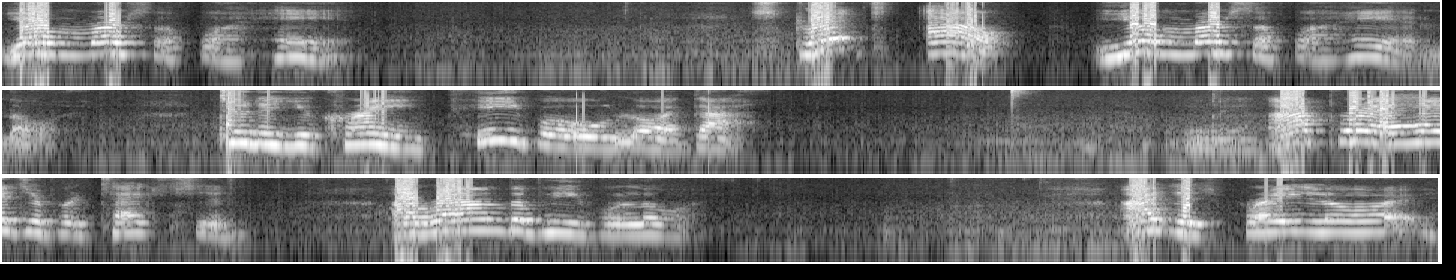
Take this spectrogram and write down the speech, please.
your merciful hand. Stretch out your merciful hand, Lord, to the Ukraine people, oh Lord God. I pray a hedge of protection around the people, Lord. I just pray, Lord,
